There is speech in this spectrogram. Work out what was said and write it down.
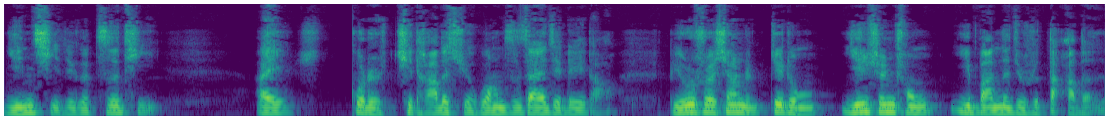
引起这个肢体，哎，或者其他的血光之灾这类的啊。比如说像这种阴身冲，一般的就是大的，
